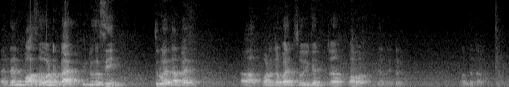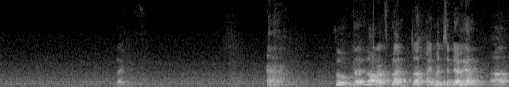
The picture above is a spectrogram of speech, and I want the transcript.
and then pass the water back into the sea through a turbine, uh, water turbine, so you get uh, power generated from the turbine like this. So the La Rance plant uh, I mentioned earlier uh,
